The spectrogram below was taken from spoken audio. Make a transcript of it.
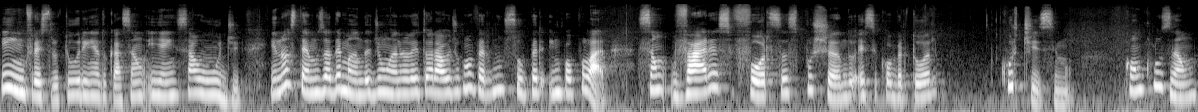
em infraestrutura, em educação e em saúde. E nós temos a demanda de um ano eleitoral de governo super impopular. São várias forças puxando esse cobertor curtíssimo. Conclusão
